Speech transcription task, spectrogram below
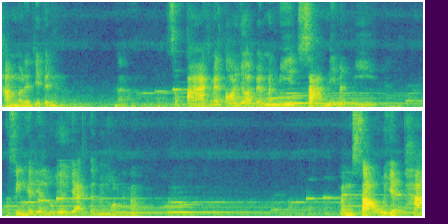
ทำอะไรที่เป็นสปาใช่ไหมต่อยอดไปมันมีศาสตร์นี้มันมีสิ่งให้เรียนรู้เยอะแยะเต็มไปหมดเลยเนาะมันเสาร์เย็บผ้า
